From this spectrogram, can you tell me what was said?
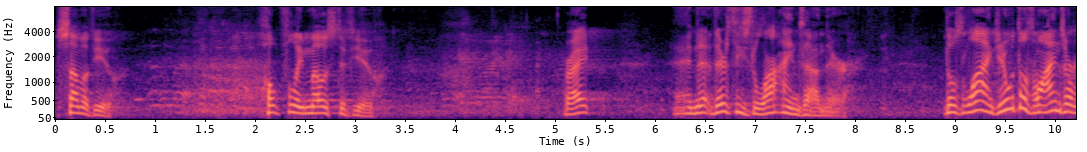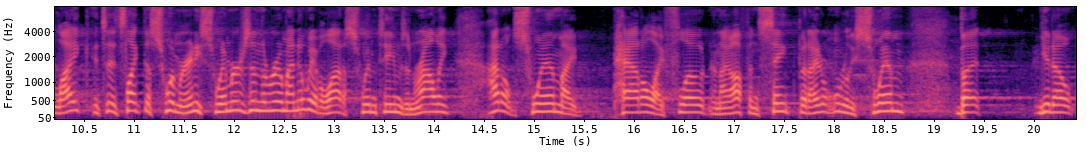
Some of you. Hopefully, most of you. Right? And there's these lines on there. Those lines, you know what those lines are like? It's, it's like the swimmer. Any swimmers in the room? I know we have a lot of swim teams in Raleigh. I don't swim, I paddle, I float, and I often sink, but I don't really swim. But, you know,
